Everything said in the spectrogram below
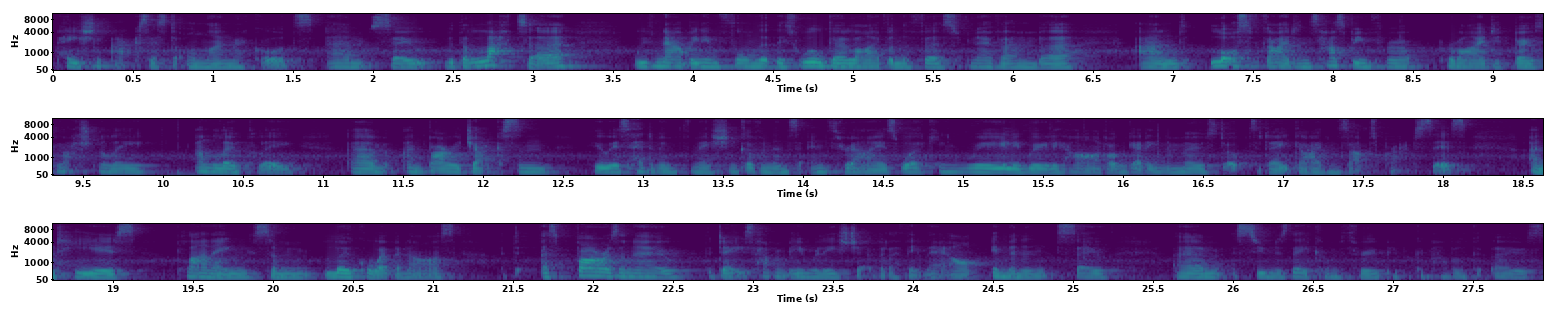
patient access to online records. Um, so, with the latter, we've now been informed that this will go live on the 1st of November, and lots of guidance has been pro- provided both nationally and locally. Um, and Barry Jackson, who is head of information governance at N3i, is working really, really hard on getting the most up to date guidance out to practices. And he is planning some local webinars. As far as I know, the dates haven't been released yet, but I think they are imminent. So um, as soon as they come through, people can have a look at those.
